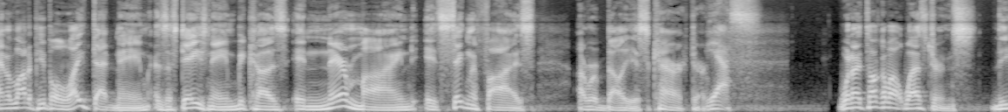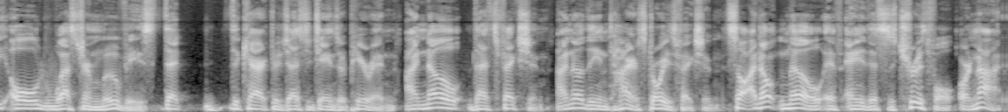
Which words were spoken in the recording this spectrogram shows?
And a lot of people like that name as a stage name because in their mind, it signifies a rebellious character. Yes. When I talk about westerns, the old western movies that the character Jesse James would appear in, I know that's fiction. I know the entire story is fiction. So I don't know if any of this is truthful or not.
